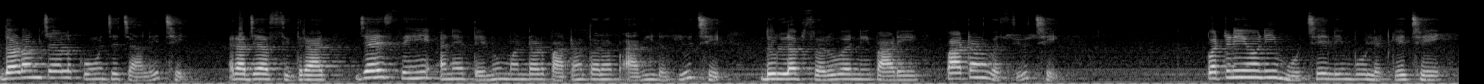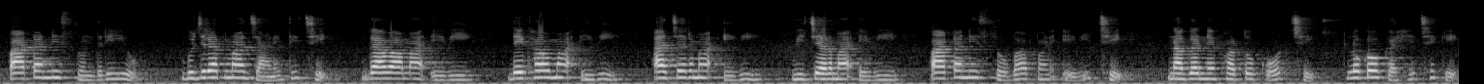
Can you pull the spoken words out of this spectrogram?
દડમચલ કુંજ ચાલે છે. રાજા સિદ્ધરાજ જયસિંહ અને તેનું મંડળ પાટણ તરફ આવી રહ્યું છે. દુર્લભ સરોવરની પાળે પાટણ વસ્યું છે. પટણીઓની મૂછે લીંબુ લટકે છે પાટણની સુંદરીઓ. ગુજરાતમાં જાણીતી છે. ગાવામાં એવી, દેખાવમાં એવી, આચરમાં એવી, વિચારમાં એવી, પાટણની શોભા પણ એવી છે. નગરને ફરતો કોટ છે. લોકો કહે છે કે,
